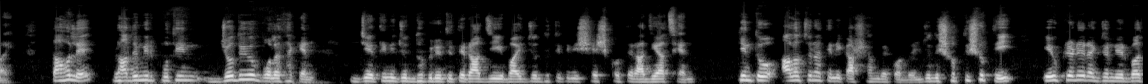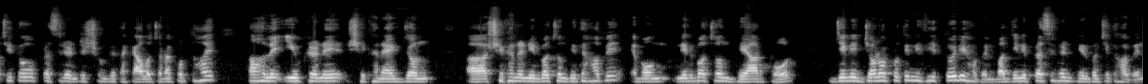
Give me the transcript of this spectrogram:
নয়। তাহলে ভ্লাদিমির পুতিন যদিও বলে থাকেন যে তিনি যুদ্ধবিরতিতে রাজি বা যুদ্ধটি তিনি শেষ করতে রাজি আছেন কিন্তু আলোচনা তিনি কার সঙ্গে করবেন? যদি সত্যি সত্যি ইউক্রেনের একজন নির্বাচিত প্রেসিডেন্টের সঙ্গে তাকে আলোচনা করতে হয়, তাহলে ইউক্রেনে সেখানে একজন সেখানে নির্বাচন দিতে হবে এবং নির্বাচন দেওয়ার পর যিনি জনপ্রতিনিধি তৈরি হবেন বা যিনি প্রেসিডেন্ট নির্বাচিত হবেন,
